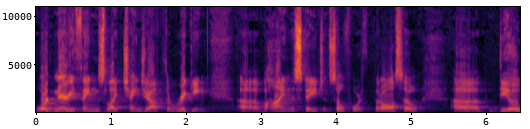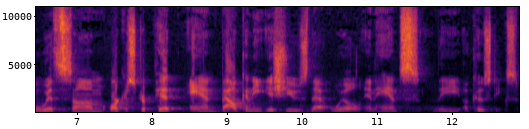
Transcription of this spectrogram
ordinary things like change out the rigging uh, behind the stage and so forth, but also uh, deal with some orchestra pit and balcony issues that will enhance the acoustics.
